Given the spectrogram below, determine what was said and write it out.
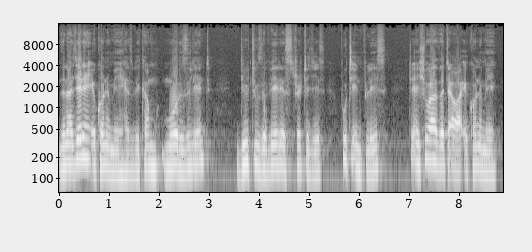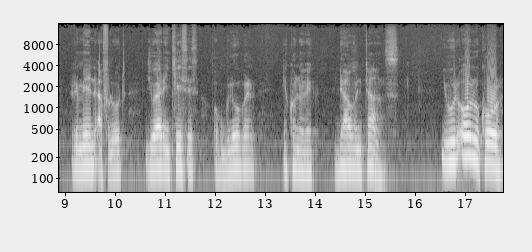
The Nigerian economy has become more resilient due to the various strategies put in place to ensure that our economy remained afloat during cases of global economic downturns. You will all recall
